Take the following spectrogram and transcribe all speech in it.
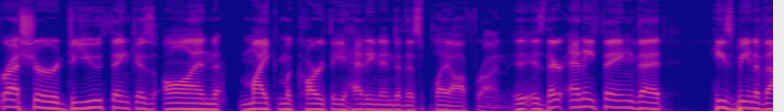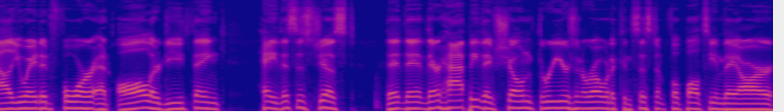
pressure do you think is on Mike McCarthy heading into this playoff run? Is there anything that he's being evaluated for at all, or do you think, hey, this is just they, they they're happy they've shown three years in a row what a consistent football team they are,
